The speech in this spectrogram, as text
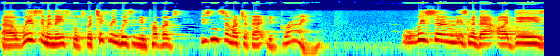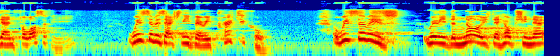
Uh, wisdom in these books, particularly wisdom in Proverbs, isn't so much about your brain. Wisdom isn't about ideas and philosophy. Wisdom is actually very practical. Wisdom is really the knowledge that helps you know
